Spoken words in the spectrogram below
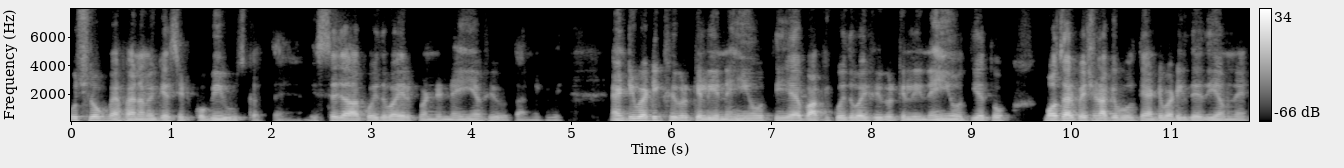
कुछ लोग मेफेनामिक एसिड को भी यूज़ करते हैं। इससे ज़्यादा कोई दवाई रिकमेंडेड नहीं है फीवर उतारने के लिए। एंटीबायोटिक फीवर के लिए नहीं होती है, बाकी कोई दवाई फीवर के लिए नहीं होती है तो बहुत सारे पेशेंट आके बोलते हैं एंटीबायोटिक दे दी हमने।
